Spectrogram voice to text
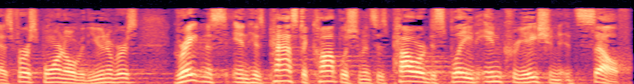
as firstborn over the universe, greatness in his past accomplishments, his power displayed in creation itself.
